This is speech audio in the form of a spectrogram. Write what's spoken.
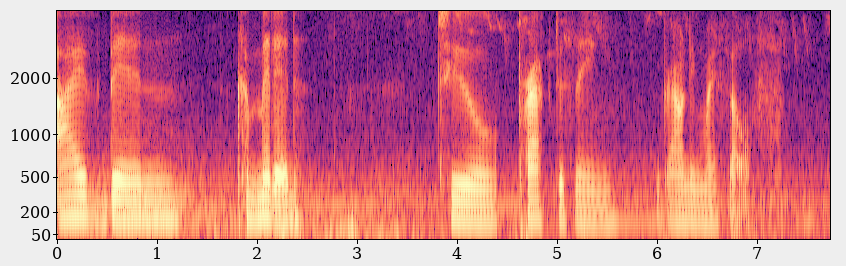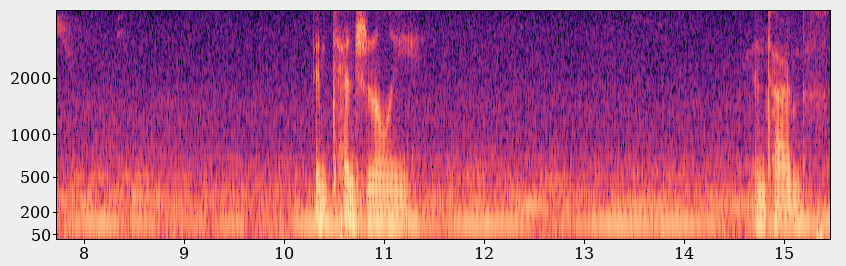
I've been committed to practicing grounding myself intentionally in times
